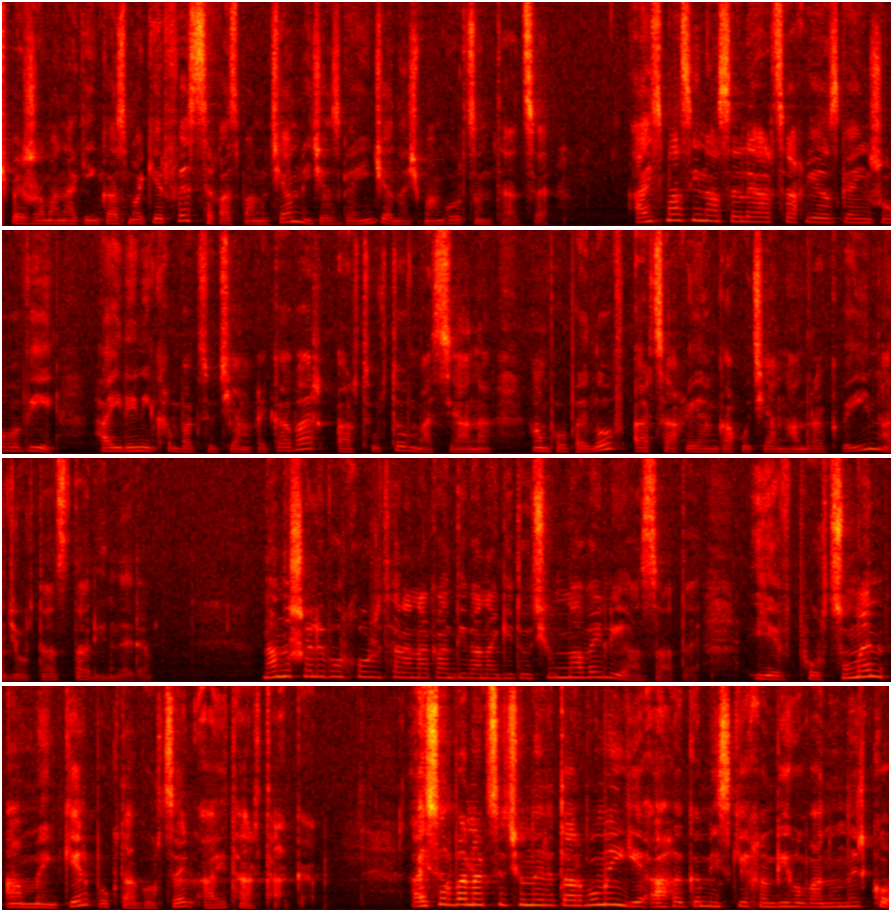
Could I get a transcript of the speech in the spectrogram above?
ինչպես ժամանակին կազմակերպվեց ցեղասպանության միջազգային ճանաչման գործընթացը։ Այս մասին ասել է Արցախի ազգային ժողովի հայրենիք խմբակցության ղեկավար Արթուր Թովմասյանը, ամփոփելով Արցախի անկախության հանրակրվեին հաջորդած տարիները։ Նա նշել է, որ խորհրդարանական դիվանագիտությունն ավելի ազատ է եւ փորձում են ամեն կերպ օգտագործել այդ հարթակը։ Այսօր բանակցությունները տարվում են ԵԱՀԿ Մինսկի խմբի հովանու ներքո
